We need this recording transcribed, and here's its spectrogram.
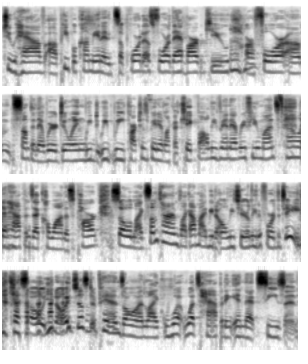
to have uh, people come in and support us for that barbecue mm-hmm. or for um, something that we're doing we, we, we participate in like a kickball event every few months oh, wow. that happens at Kiwanis Park so like sometimes like I might be the only cheerleader for the team so you know it just depends on like what what's happening in that season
